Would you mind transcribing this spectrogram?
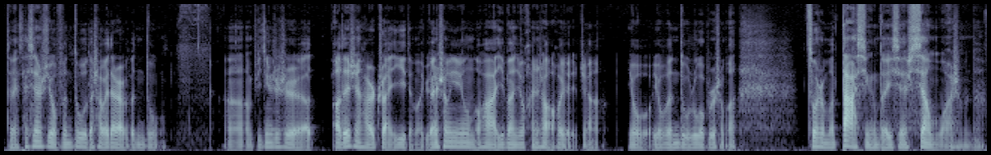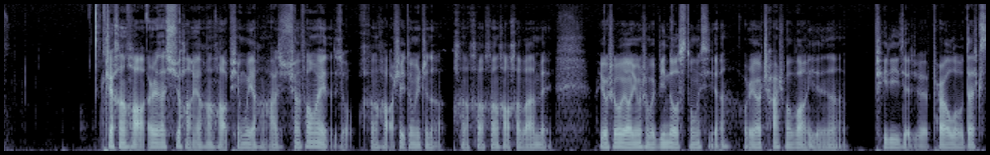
对，它现在是有温度的，稍微带点温度。嗯，毕竟这是 Audition 还是转译的嘛？原声应用的话，一般就很少会这样有有温度。如果不是什么做什么大型的一些项目啊什么的，这很好，而且它续航也很好，屏幕也很好，全方位的就很好。这东西真的很很很好，很完美。有时候要用什么 Windows 东西啊，或者要插什么网银啊，PD 解决 Parallel Desk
